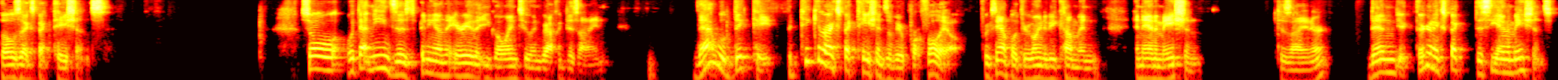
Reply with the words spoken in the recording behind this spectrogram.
those expectations. So what that means is, depending on the area that you go into in graphic design, that will dictate particular expectations of your portfolio. For example, if you're going to become an, an animation designer, then they're going to expect to see animations.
